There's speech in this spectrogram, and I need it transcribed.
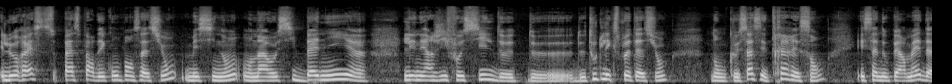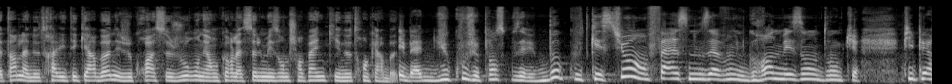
Et le reste passe par des compensations, mais sinon on a aussi banni euh, l'énergie fossile de, de, de toute l'exploitation. Donc euh, ça c'est très récent et ça nous permet d'atteindre la neutralité carbone. Et je crois à ce jour on est encore la seule maison de Champagne qui est neutre en carbone. Et ben du coup je pense que vous avez beaucoup de questions en face, nous avons une grande maison, donc Piper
